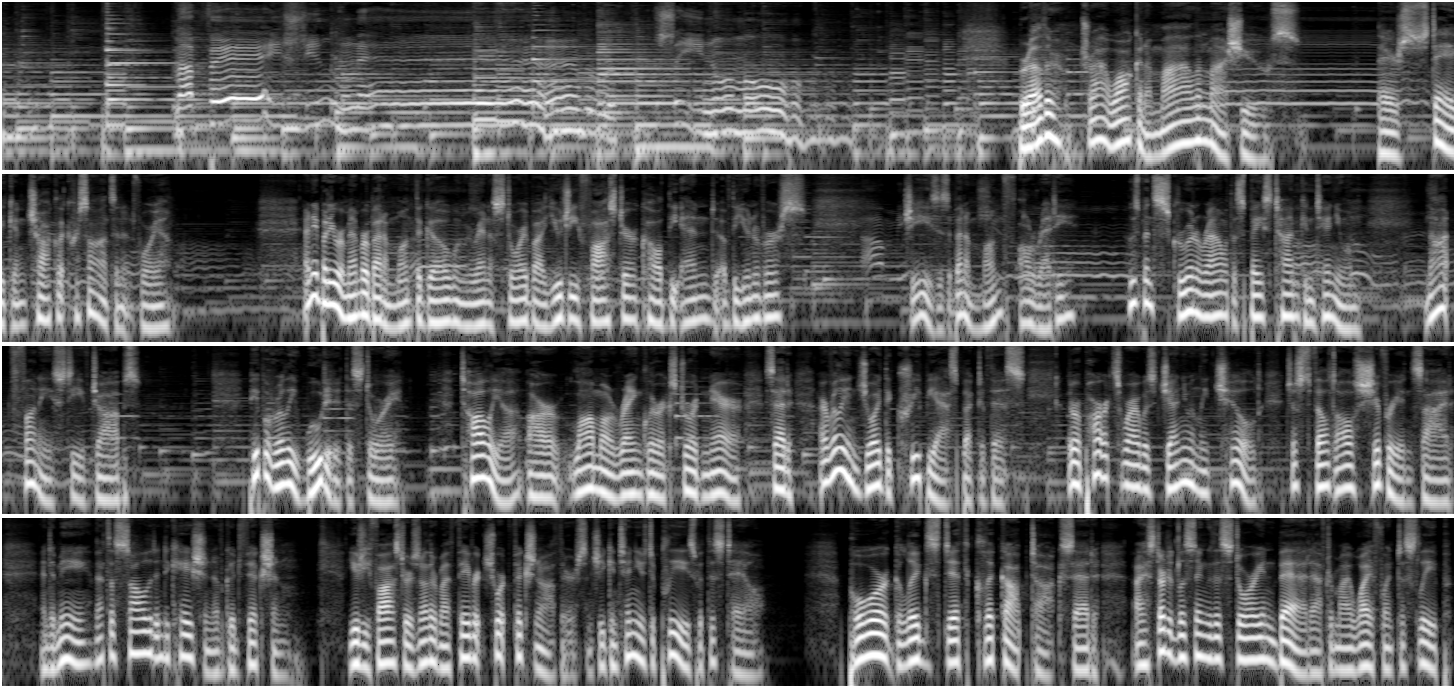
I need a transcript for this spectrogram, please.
My face you'll never see no more. Brother, try walking a mile in my shoes. There's steak and chocolate croissants in it for you. Anybody remember about a month ago when we ran a story by Eugie Foster called The End of the Universe? Geez, has it been a month already? Who's been screwing around with the space time continuum? Not funny, Steve Jobs. People really wooted at this story. Talia, our llama wrangler extraordinaire, said, I really enjoyed the creepy aspect of this. There were parts where I was genuinely chilled, just felt all shivery inside, and to me, that's a solid indication of good fiction. Eugie Foster is another of my favorite short fiction authors, and she continues to please with this tale. Poor Gligstith Clickoptok said, I started listening to this story in bed after my wife went to sleep.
